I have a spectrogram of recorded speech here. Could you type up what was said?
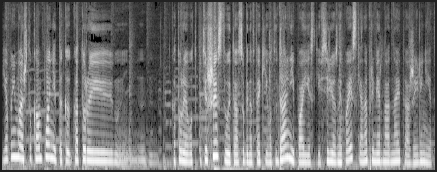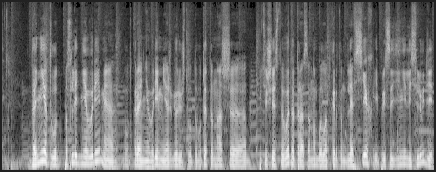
Я понимаю, что компании, которые, которые вот путешествуют, особенно в такие вот в дальние поездки, в серьезные поездки, она примерно одна и та же или нет? Да нет, вот последнее время, вот крайнее время, я же говорю, что вот, вот это наше путешествие в этот раз, оно было открытым для всех, и присоединились люди,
